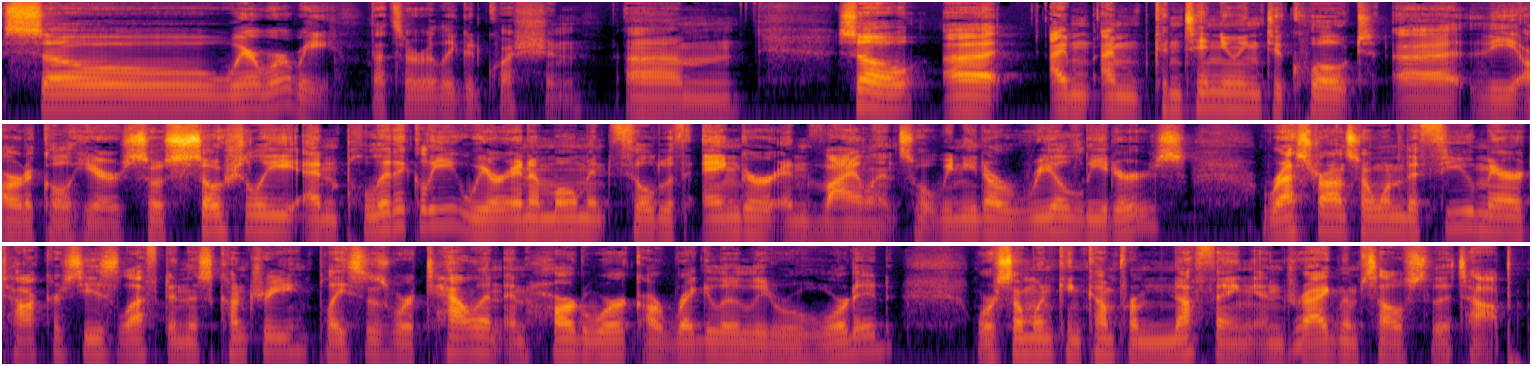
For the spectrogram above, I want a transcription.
so where were we? That's a really good question. Um, So, uh, I'm, I'm continuing to quote uh, the article here. So, socially and politically, we are in a moment filled with anger and violence. What we need are real leaders. Restaurants are one of the few meritocracies left in this country, places where talent and hard work are regularly rewarded, where someone can come from nothing and drag themselves to the top.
